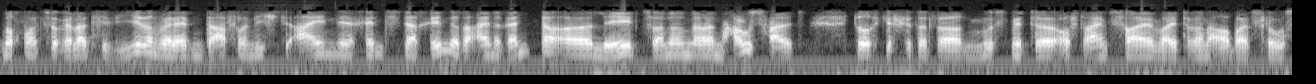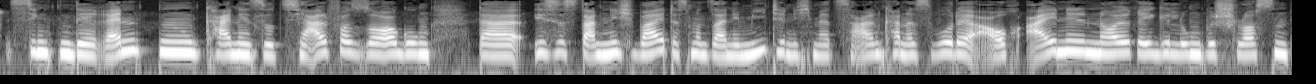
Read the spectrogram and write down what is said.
nochmal zu relativieren, weil eben davon nicht eine Rentnerin oder ein Rentner äh, lebt, sondern ein Haushalt durchgefüttert werden muss mit äh, oft ein, zwei weiteren Arbeitslosen. Sinkende Renten, keine Sozialversorgung, da ist es dann nicht weit, dass man seine Miete nicht mehr zahlen kann. Es wurde auch eine Neuregelung beschlossen,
